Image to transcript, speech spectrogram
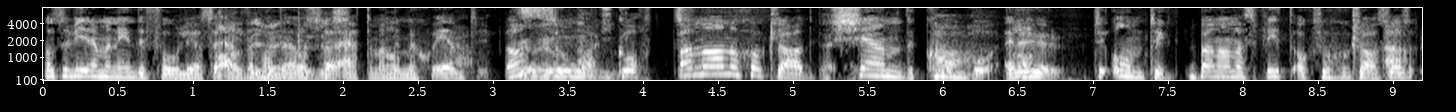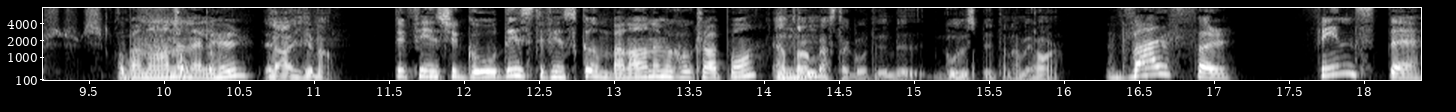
Och så virar man in det i folie och så Ja, eldar man det och så precis. äter man Ja. det med sked typ. Ja. Också. gott. Banan och choklad, känd kombo, eller hur? Ty- Omtyckt. Bananasplit, också chokladsås på bananen, Toppen. eller hur? Jajamän. Det finns ju godis, det finns skumbananer med choklad på. Ett av de bästa godis, godisbitarna vi har. Varför finns det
